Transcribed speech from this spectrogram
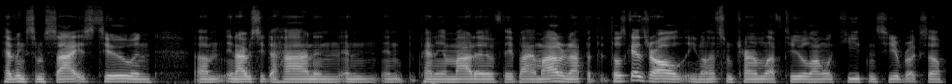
having some size too, and. Um, and obviously de Haan and, and, and depending on Maatta if they buy him out or not, but th- those guys are all you know have some term left too, along with Keith and Seabrook. So,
